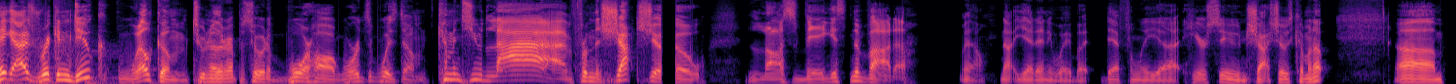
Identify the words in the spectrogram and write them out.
Hey guys, Rick and Duke, welcome to another episode of Warhog Words of Wisdom, coming to you live from the SHOT Show, Las Vegas, Nevada. Well, not yet anyway, but definitely uh, here soon. SHOT Show's coming up. Um,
